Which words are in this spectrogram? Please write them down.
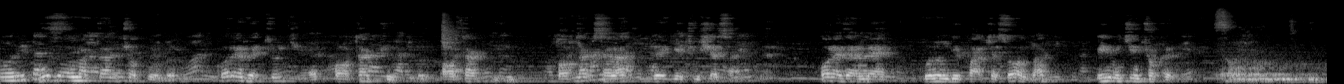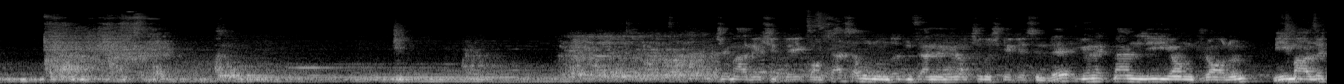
Burada olmaktan çok mutluyum. Kore ve Türkiye ortak kültür, ortak dil, ortak sanat ve geçmişe sahipler. O nedenle bunun bir parçası olmak benim için çok önemli. Cemal Reşit Bey konser salonunda düzenlenen açılış gecesinde yönetmen Lee Young-jo'nun Mimarlık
